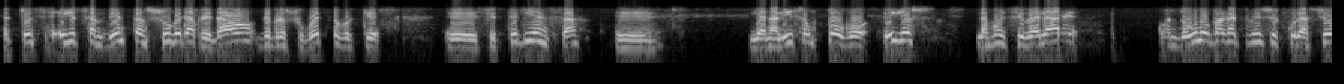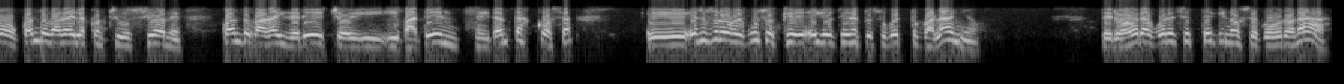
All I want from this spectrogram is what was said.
entonces ellos también están súper apretados de presupuesto porque si usted piensa, eh, y analiza un poco, ellos, las municipalidades, cuando uno paga también circulación, cuando pagáis las contribuciones, cuando pagáis derechos y, patentes y tantas cosas, eh, esos son los recursos que ellos tienen presupuesto para el año. Pero ahora acuérdese usted que no se cobró nada.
